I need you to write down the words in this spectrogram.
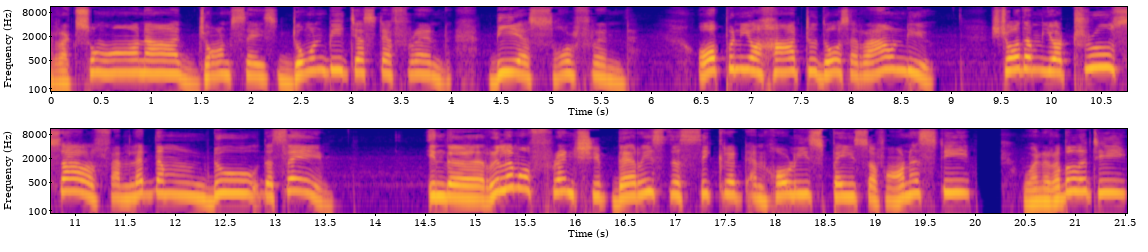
Rexona John says, Don't be just a friend, be a soul friend. Open your heart to those around you. Show them your true self and let them do the same. In the realm of friendship, there is the secret and holy space of honesty, vulnerability,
